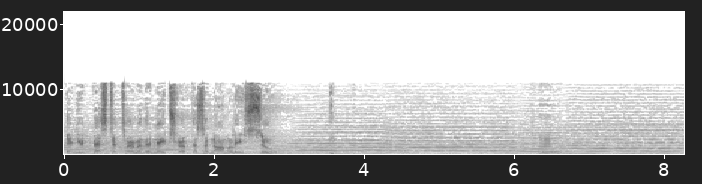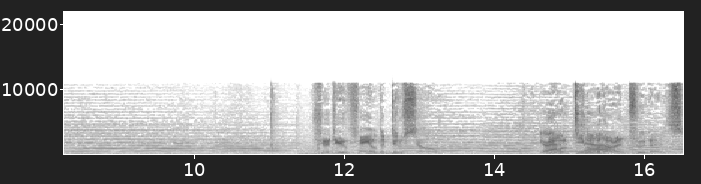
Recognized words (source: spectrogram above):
then you'd best determine the nature of this anomaly soon. Hmm. Should you fail to do so, You're you out will of deal with our intruders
